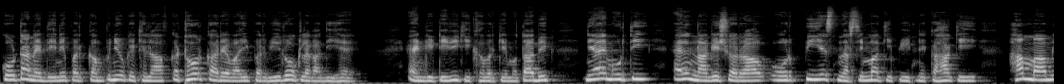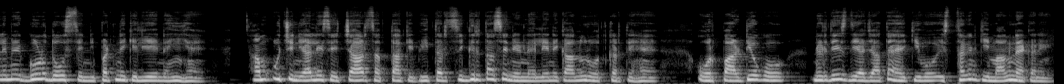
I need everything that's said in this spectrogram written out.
कोटा न देने पर कंपनियों के खिलाफ कठोर कार्यवाही पर भी रोक लगा दी है। एनडीटीवी की खबर के मुताबिक न्यायमूर्ति एल नागेश्वर राव और पी एस नरसिम्हा की पीठ ने कहा कि हम मामले में गुण दोष से निपटने के लिए नहीं हैं। हम उच्च न्यायालय से चार सप्ताह के भीतर शीघ्रता से निर्णय लेने का अनुरोध करते हैं और पार्टियों को निर्देश दिया जाता है कि वो स्थगन की मांग न करें।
